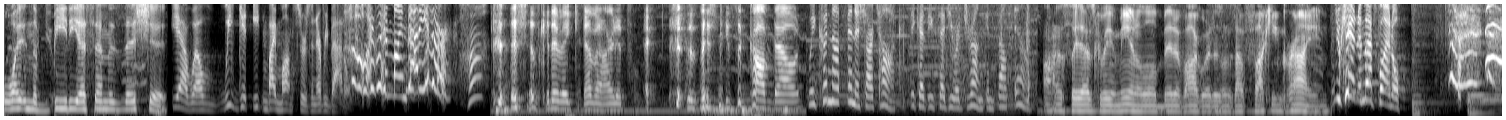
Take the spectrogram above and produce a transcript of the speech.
What in the BDSM is this shit? Yeah, well, we get eaten by monsters in every battle. Oh, I wouldn't mind that either. Huh? this shit's gonna make Kevin heart attack. This bitch needs to calm down. We could not finish our talk because you said you were drunk and felt ill. Honestly, that's gonna be me in a little bit if Aqua doesn't stop fucking crying. You can't, and that's final.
